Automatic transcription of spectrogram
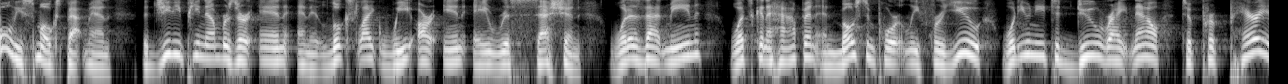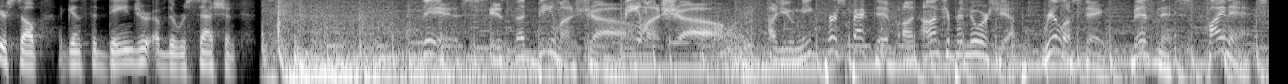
Holy smokes, Batman. The GDP numbers are in, and it looks like we are in a recession. What does that mean? What's going to happen? And most importantly, for you, what do you need to do right now to prepare yourself against the danger of the recession? This is the Dima Show. Dima Show. A unique perspective on entrepreneurship, real estate, business, finance,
